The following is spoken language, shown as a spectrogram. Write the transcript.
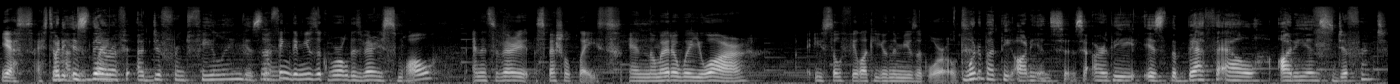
Yes, I still But is there a, a different feeling? Is So I think the music world is very small and it's a very special place. And no matter where you are, you still feel like you're in the music world. What about the audiences? Are the is the Beth El audience different?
